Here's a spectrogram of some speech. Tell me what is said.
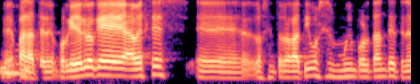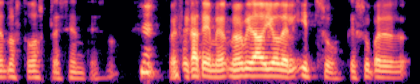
eh, para tener, porque yo creo que a veces eh, los interrogativos es muy importante tenerlos todos presentes, ¿no? Mm. Pues fíjate, me, me he olvidado yo del itsu, que es súper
